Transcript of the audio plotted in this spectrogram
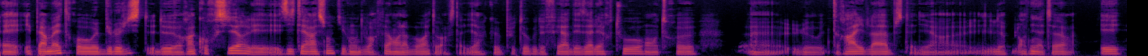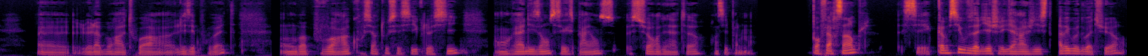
et, et, permettre aux biologistes de raccourcir les itérations qu'ils vont devoir faire en laboratoire. C'est-à-dire que plutôt que de faire des allers-retours entre le dry lab, c'est-à-dire euh, l'ordinateur et euh, le laboratoire, les éprouvettes, on va pouvoir raccourcir tous ces cycles-ci en réalisant ces expériences sur ordinateur principalement. Pour faire simple, c'est comme si vous alliez chez le garagiste avec votre voiture.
